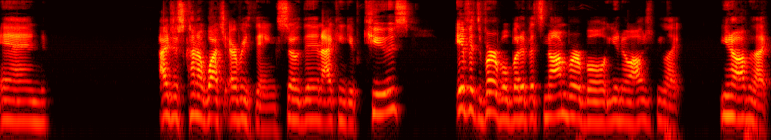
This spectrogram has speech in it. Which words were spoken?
and I just kind of watch everything. So then I can give cues if it's verbal, but if it's nonverbal, you know, I'll just be like, you know, I'll be like,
